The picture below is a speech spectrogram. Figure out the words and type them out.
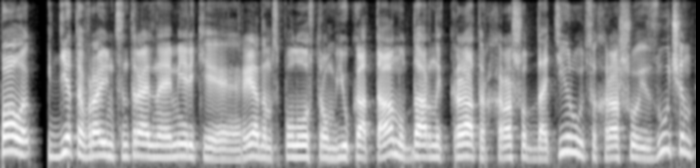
пало где-то в районе Центральной Америки, рядом с полуостровом Юкатан. Ударный кратер хорошо датируется, хорошо изучен.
